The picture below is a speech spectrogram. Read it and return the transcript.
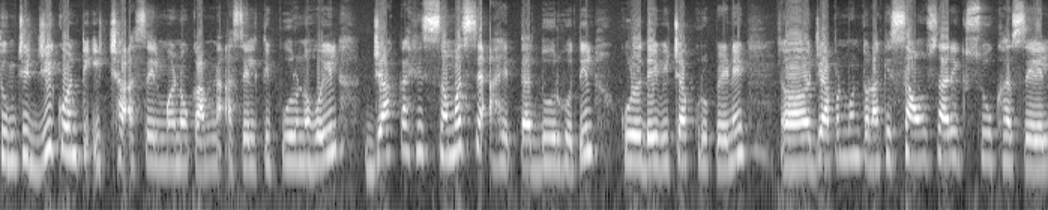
तुमची जी कोणती इच्छा असेल मनोकामना असेल ती पूर्ण होईल. ज्या काही समस्या आहेत त्या दूर होतील. कुळदेवीच्या कृपेने जे आपण म्हणतो ना की सांसारिक सुख असेल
